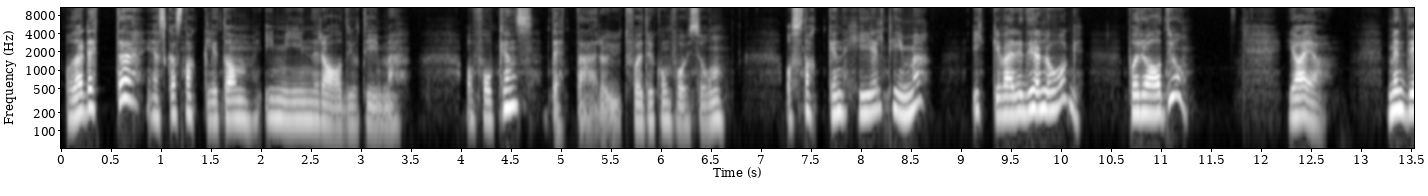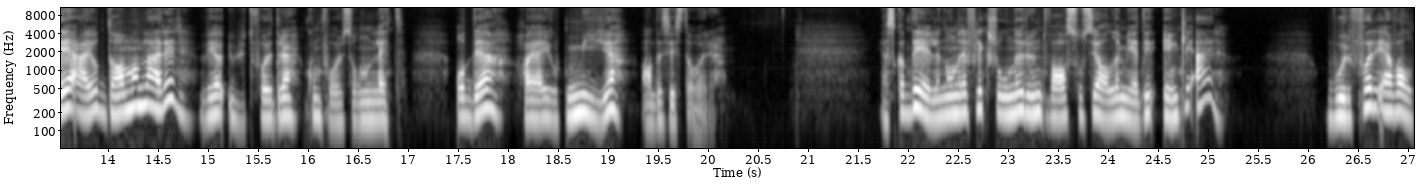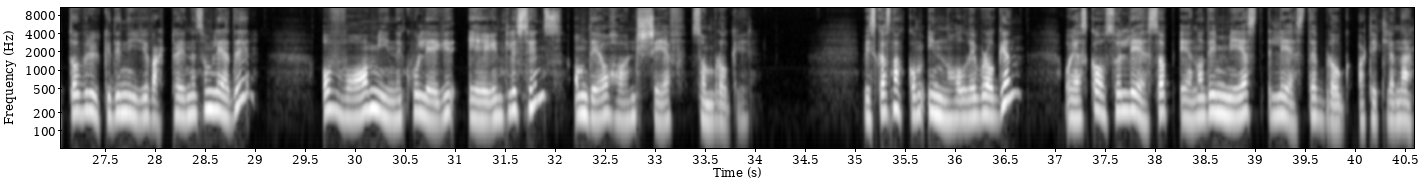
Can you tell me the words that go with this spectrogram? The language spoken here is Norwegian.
Og det er dette jeg skal snakke litt om i min radiotime. Og folkens, dette er å utfordre komfortsonen. Å snakke en hel time. Ikke være i dialog. På radio. Ja ja. Men det er jo da man lærer, ved å utfordre komfortsonen litt. Og det har jeg gjort mye av det siste året. Jeg skal dele noen refleksjoner rundt hva sosiale medier egentlig er. Hvorfor jeg valgte å bruke de nye verktøyene som leder, og hva mine kolleger egentlig syns om det å ha en sjef som blogger. Vi skal snakke om innholdet i bloggen, og jeg skal også lese opp en av de mest leste bloggartiklene.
